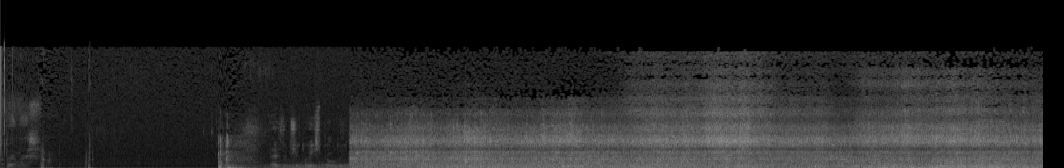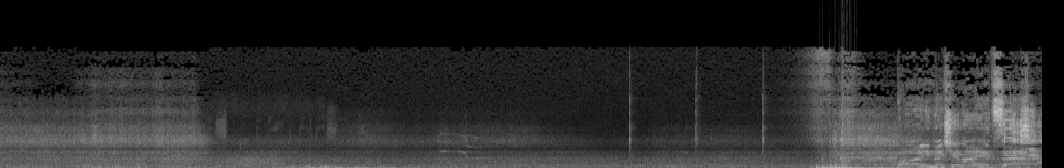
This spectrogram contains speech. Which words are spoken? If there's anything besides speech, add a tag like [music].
spēlēs. Es gribu šito izpildīt. Начинается!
